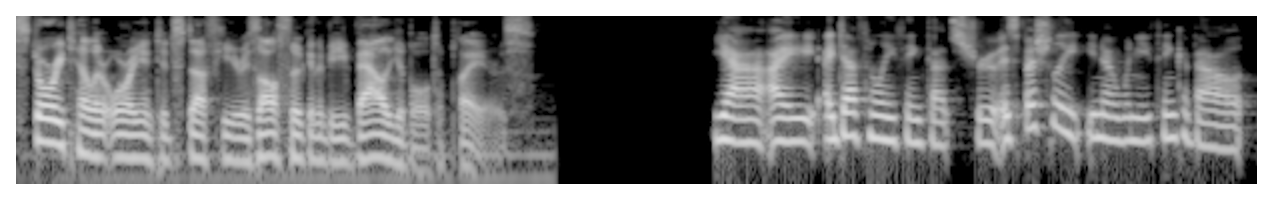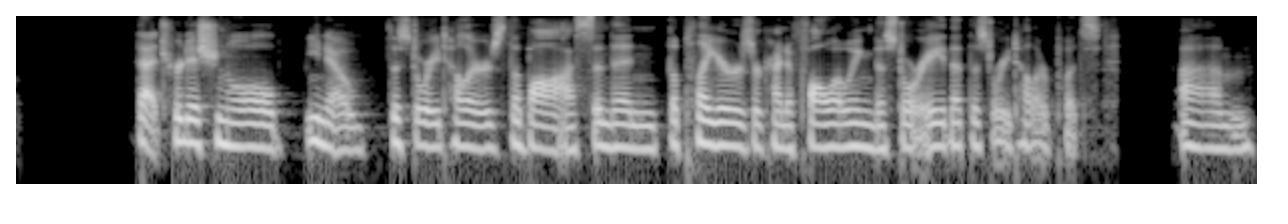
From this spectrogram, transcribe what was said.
storyteller oriented stuff here is also going to be valuable to players. Yeah, I I definitely think that's true. Especially, you know, when you think about that traditional, you know, the storyteller's the boss and then the players are kind of following the story that the storyteller puts um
